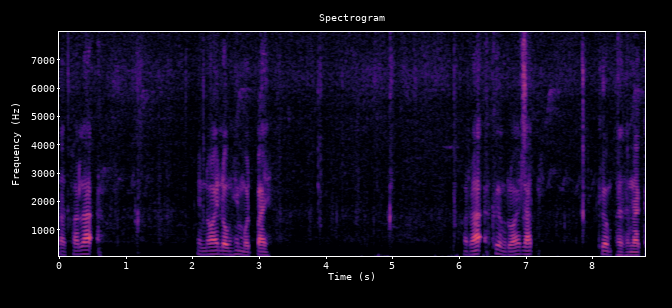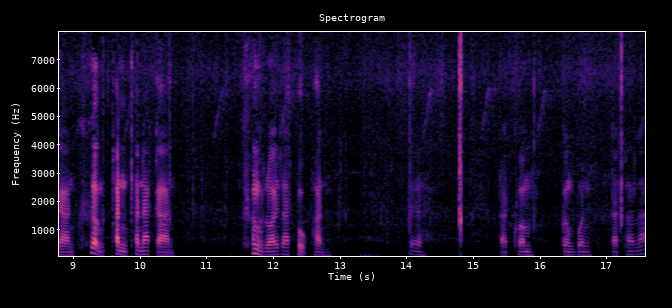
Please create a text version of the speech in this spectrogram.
ตัดภาระให้น้อยลงให้หมดไปภาระเครื่องร้อยลัด เครื่องพัฒนาการ เครื่องพันธนาการ เครื่องร้อยลัดผูกพันตัดความกังวลตัดภาระ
